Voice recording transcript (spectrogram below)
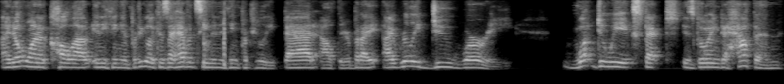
I don't want to call out anything in particular because I haven't seen anything particularly bad out there, but I, I really do worry. What do we expect is going to happen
